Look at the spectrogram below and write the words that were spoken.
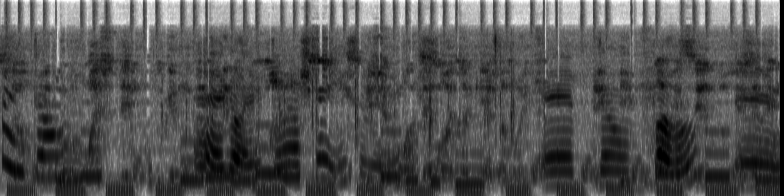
a Então- É, agora, então eu acho que é isso, velho. noite. É, então, falou. É, o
